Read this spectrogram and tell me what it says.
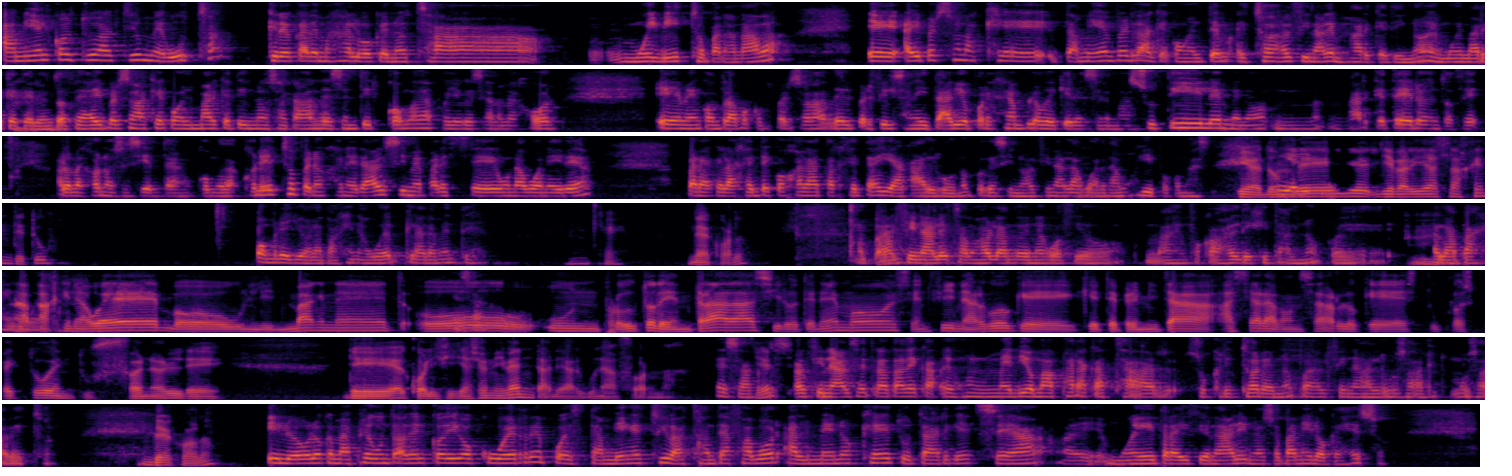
A mí el call to action me gusta. Creo que además es algo que no está muy visto para nada. Eh, hay personas que también es verdad que con el tema, esto al final es marketing, ¿no? Es muy marketero. Entonces hay personas que con el marketing no se acaban de sentir cómodas, pues yo que sé, a lo mejor eh, me he encontrado con personas del perfil sanitario, por ejemplo, que quieren ser más sutiles, menos marqueteros, entonces a lo mejor no se sientan cómodas con esto, pero en general sí me parece una buena idea para que la gente coja la tarjeta y haga algo, ¿no? Porque si no, al final la guardamos y poco más. ¿Y a dónde llevarías la gente tú? Hombre, yo a la página web, claramente. Ok, de acuerdo. Al final estamos hablando de negocios más enfocados al digital, ¿no? Pues a la mm, página la web. página web o un lead magnet o un producto de entrada si lo tenemos, en fin, algo que, te permita hacer avanzar lo que es tu prospecto en tu funnel de, cualificación y venta de alguna forma. Exacto. Al final se trata de es un medio más para captar suscriptores, ¿no? Pues al final usar, usar esto. De acuerdo. Y luego lo que me has preguntado del código QR, pues también estoy bastante a favor, al menos que tu target sea eh, muy tradicional y no sepa ni lo que es eso.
